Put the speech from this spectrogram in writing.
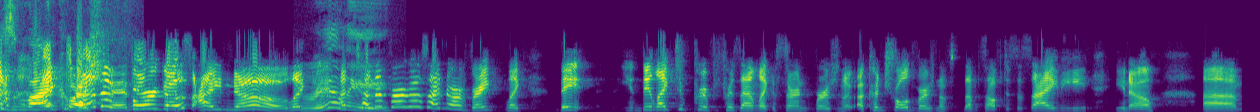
is my a my ton question. of Virgos I know, like really? a ton of Virgos I know are very like they they like to pre- present like a certain version of a controlled version of themselves to society. You know, um,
